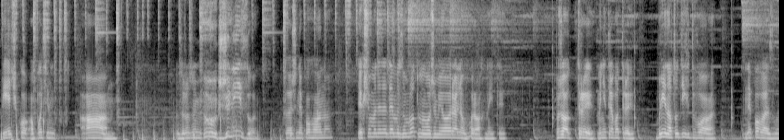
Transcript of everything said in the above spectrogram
печку, а потім. А. Зрозуміло. Желізо! Теж непогано. Якщо ми не знайдемо ізумруд, ми можемо його реально в горах знайти. Пожалуйста, три. Мені треба три. Блін, а тут їх два. Не повезло.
